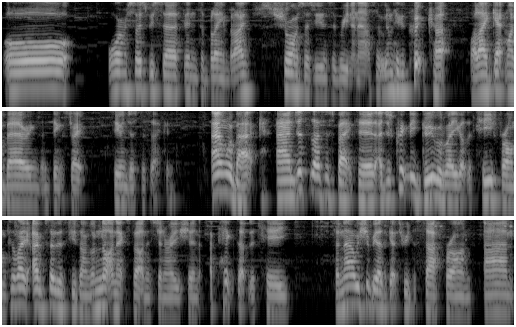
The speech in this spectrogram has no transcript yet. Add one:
or or I'm supposed to be surfing to blame, but I'm sure I'm supposed to be doing Sabrina now. So we're going to make a quick cut while I get my bearings and think straight. See you in just a second. And we're back. And just as I suspected, I just quickly Googled where you got the tea from, because I've said this a few times, I'm not an expert on this generation. I picked up the tea. So now we should be able to get through to Saffron. Um,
